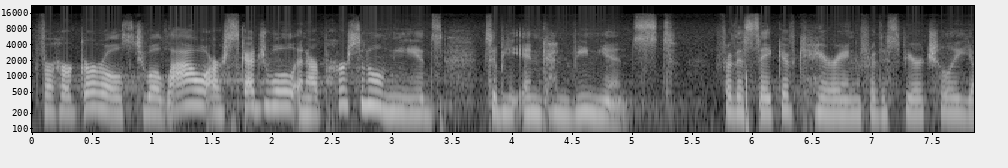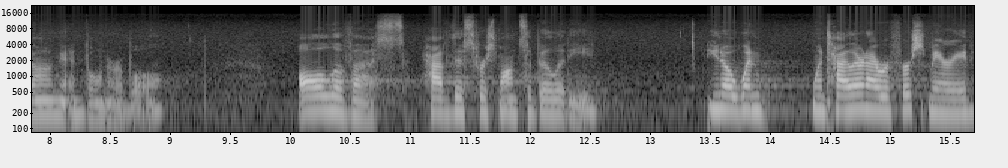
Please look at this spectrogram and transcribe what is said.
for her girls, to allow our schedule and our personal needs to be inconvenienced for the sake of caring for the spiritually young and vulnerable. All of us have this responsibility. You know, when, when Tyler and I were first married,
